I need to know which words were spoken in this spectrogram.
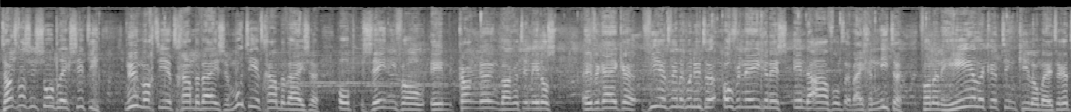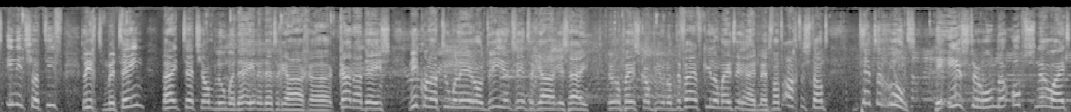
Dat was in Salt Lake City. Nu mag hij het gaan bewijzen. Moet hij het gaan bewijzen op zeeniveau in Kangneung. Waar het inmiddels, even kijken, 24 minuten over 9 is in de avond. En wij genieten van een heerlijke 10 kilometer. Het initiatief ligt meteen bij Tetjan Bloemen, de 31-jarige Canadees. Nicola Tumelero, 23 jaar is hij. Europees kampioen op de 5 kilometer rijdt met wat achterstand. 30 rond. De eerste ronde op snelheid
